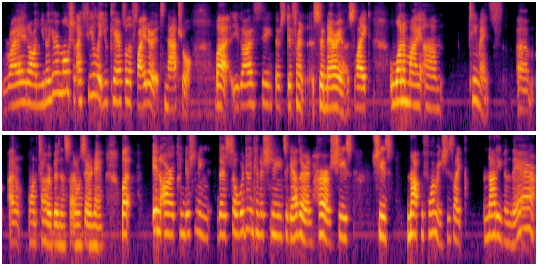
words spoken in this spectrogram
right on. You know your emotion. I feel it. You care for the fighter. It's natural, but you got to think there's different scenarios. Like one of my um, teammates um, I don't want to tell her business, so I don't say her name. But in our conditioning, there's so we're doing conditioning together, and her, she's she's not performing. She's like not even there,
